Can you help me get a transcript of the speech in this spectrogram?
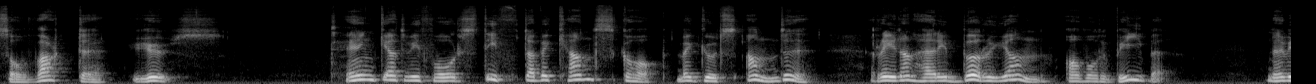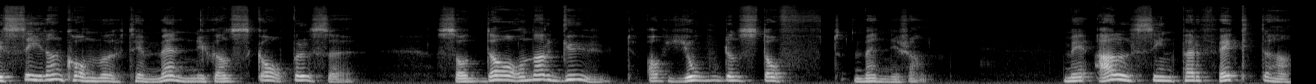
så vart det ljus. Tänk att vi får stifta bekantskap med Guds ande redan här i början av vår bibel. När vi sedan kommer till människans skapelse så danar Gud av jordens stoft människan. Med all sin perfekta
